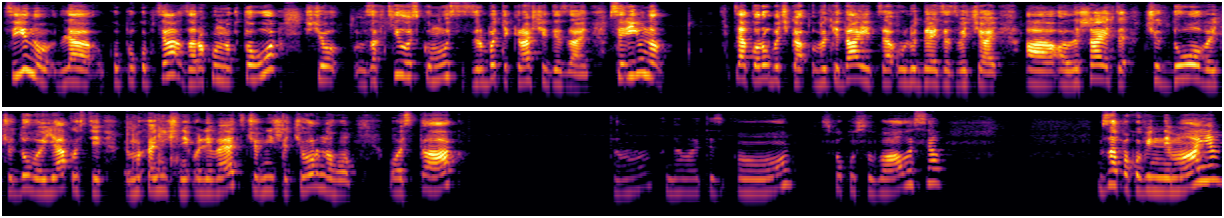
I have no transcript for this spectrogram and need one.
ціну для покупця за рахунок того, що захотілось комусь зробити кращий дизайн. Все рівно. Ця коробочка викидається у людей зазвичай, а лишається чудовий, чудової якості механічний олівець, чорніше чорного. Ось так. Так, давайте. О, сфокусувалося. Запаху він не має.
